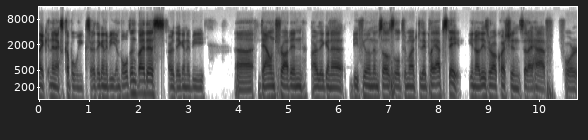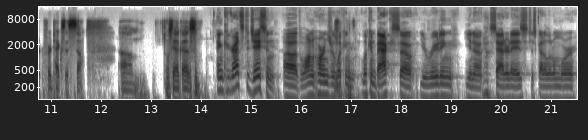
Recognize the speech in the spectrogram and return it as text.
like in the next couple weeks. Are they going to be emboldened by this? Are they going to be uh, downtrodden? Are they going to be feeling themselves a little too much? Do they play App State? You know, these are all questions that I have for for Texas. So um, we'll see how it goes. And congrats to Jason. Uh, the Longhorns are looking looking back, so you're rooting. You know, Yeah. Saturdays just got a little more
